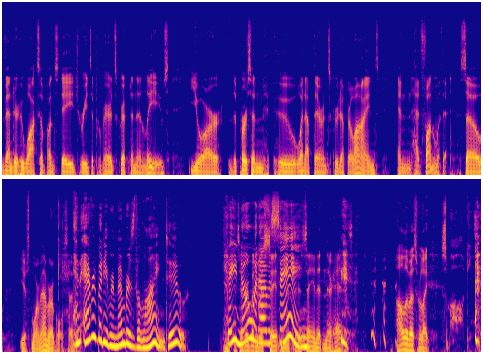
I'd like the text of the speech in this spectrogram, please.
vendor who walks up on stage, reads a prepared script, and then leaves. You're the person who went up there and screwed up their lines and had fun with it. So it's more memorable. So and everybody remembers the line too. They know what everybody I was saying- they're saying. saying it in their heads. All of us were like, small kid.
